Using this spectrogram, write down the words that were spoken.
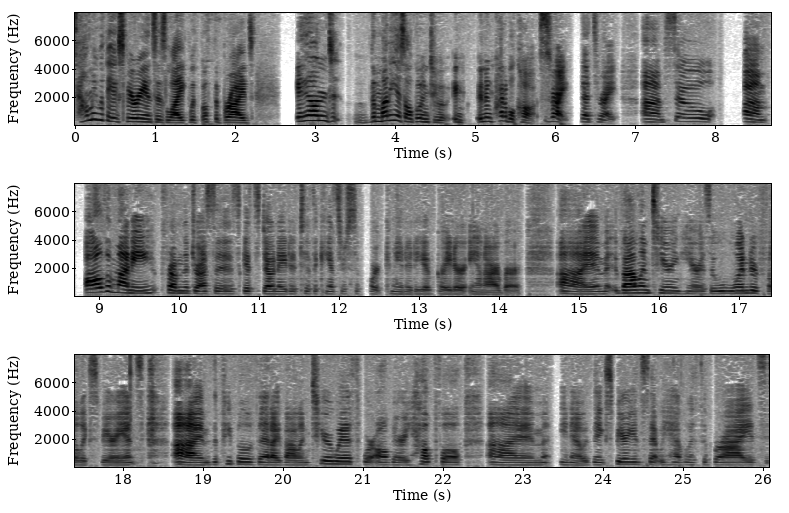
Tell me what the experience is like with both the brides and the money is all going to an incredible cause. Right, that's right. Um, so um, all the money from the dresses gets donated to the cancer support community of Greater Ann Arbor. Um, volunteering here is a wonderful experience. Um, the people that I volunteer with were all very helpful. Um, you know, the experience that we have with the brides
